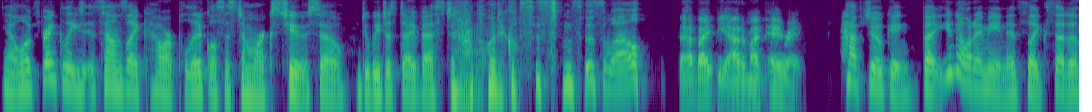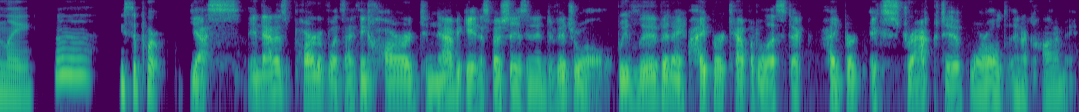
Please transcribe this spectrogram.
Yeah, well, frankly, it sounds like how our political system works too. So, do we just divest in our political systems as well? That might be out of my pay rate. Half joking, but you know what I mean. It's like suddenly uh, you support. Yes. And that is part of what's, I think, hard to navigate, especially as an individual. We live in a hyper capitalistic, hyper extractive world and economy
